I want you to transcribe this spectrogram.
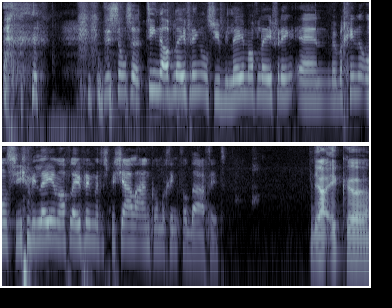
Dit is onze tiende aflevering, onze jubileumaflevering. En we beginnen onze jubileumaflevering met een speciale aankondiging van David. ja ik, eh,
